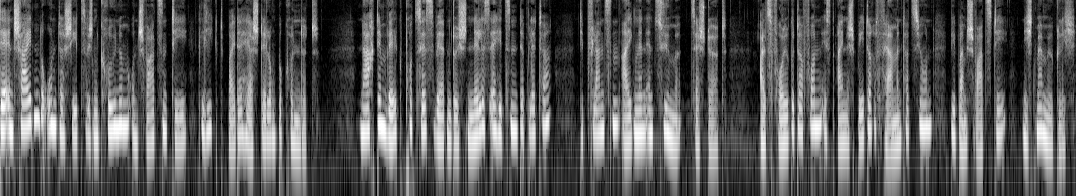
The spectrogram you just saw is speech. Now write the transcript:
Der entscheidende Unterschied zwischen grünem und schwarzem Tee liegt bei der Herstellung begründet. Nach dem Welkprozess werden durch schnelles Erhitzen der Blätter die pflanzeneigenen Enzyme zerstört. Als Folge davon ist eine spätere Fermentation wie beim Schwarztee nicht mehr möglich.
